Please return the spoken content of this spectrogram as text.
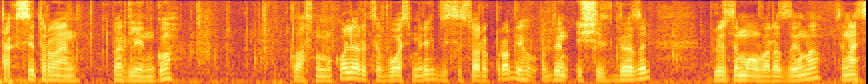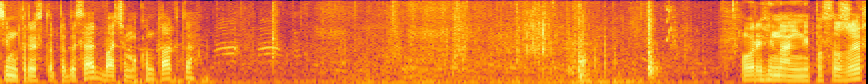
Так, Citroen Berlingo. В класному кольорі. Це 8 рік, 240 пробігу, 1,6 дизель, плюс зимова резина. Ціна 7350, бачимо контакти. Оригінальний пасажир.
